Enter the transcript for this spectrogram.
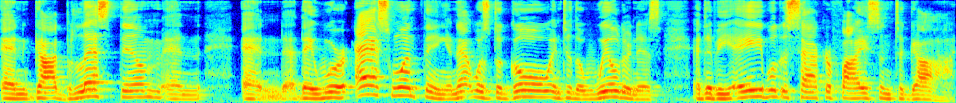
and God blessed them, and and uh, they were asked one thing, and that was to go into the wilderness and to be able to sacrifice unto God.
